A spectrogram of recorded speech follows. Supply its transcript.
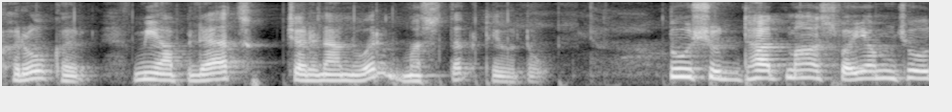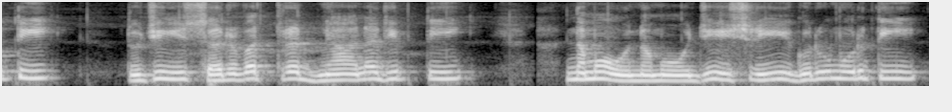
खरोखर मी आपल्याच चरणांवर मस्तक ठेवतो. तू शुद्धात्मा स्वयंज्योती तुझी सर्वत्र ज्ञानदीप्ती. नमो नमो जी श्री गुरुमूर्ती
